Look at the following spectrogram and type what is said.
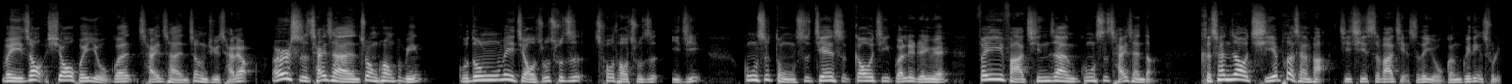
伪造销毁有关财产证据材料，而使财产状况不明；股东未缴足出资、抽逃出资，以及。公司董事、监事、高级管理人员非法侵占公司财产等，可参照《企业破产法》及其司法解释的有关规定处理。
